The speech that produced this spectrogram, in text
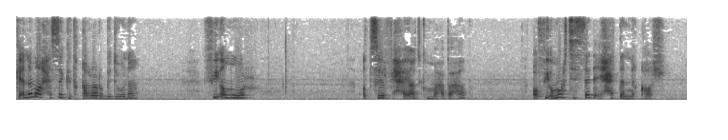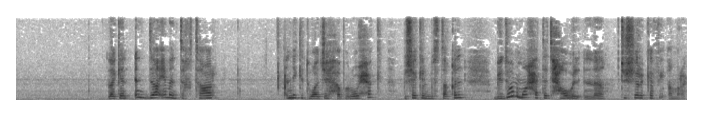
كأنما أحسك تقرر بدونه. في أمور تصير في حياتكم مع بعض أو في أمور تستدعي حتى النقاش. لكن أنت دائما تختار أنك تواجهها بروحك بشكل مستقل بدون ما حتى تحاول إن تشركه في أمرك.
